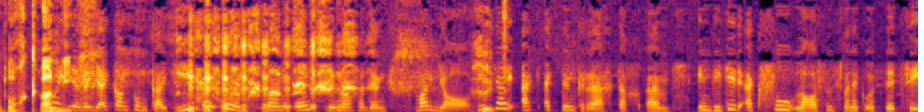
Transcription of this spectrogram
nog kan nie. Nee, jy kan kom kyk hier by ons, dan ons enige ding. Maar ja, weet jy, ek ek dink regtig, ehm um, en weet jy, ek voel laasens wil ek ook dit sê.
